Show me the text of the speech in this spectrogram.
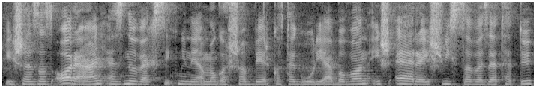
és ez az arány, ez növekszik minél magasabb bérkategóriában van, és erre is visszavezethető,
